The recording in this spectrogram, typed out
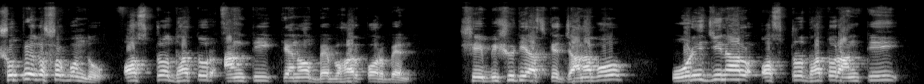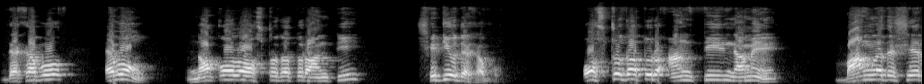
সুপ্রিয় দর্শক বন্ধু, অস্ত্র ধাতুর আংটি কেন ব্যবহার করবেন? সেই বিষয়টি আজকে জানাব, অরিজিনাল অস্ত্র ধাতুর আংটি দেখাবো এবং নকল অস্ত্র ধাতুর আংটি সেটিও দেখাবো। অস্ত্র ধাতুর আংটির নামে বাংলাদেশের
